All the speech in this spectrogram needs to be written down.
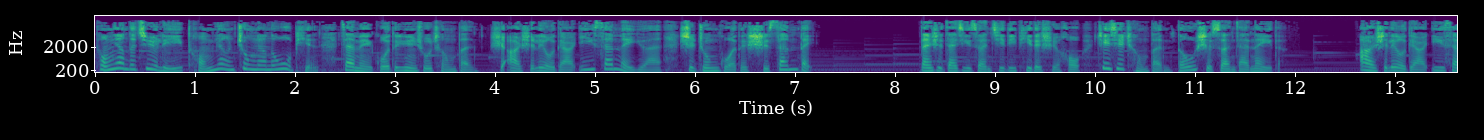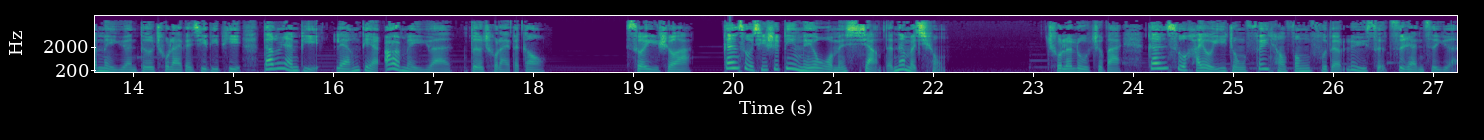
同样的距离，同样重量的物品，在美国的运输成本是二十六点一三美元，是中国的十三倍。但是在计算 GDP 的时候，这些成本都是算在内的。二十六点一三美元得出来的 GDP，当然比两点二美元得出来的高。所以说啊，甘肃其实并没有我们想的那么穷。除了路之外，甘肃还有一种非常丰富的绿色自然资源。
